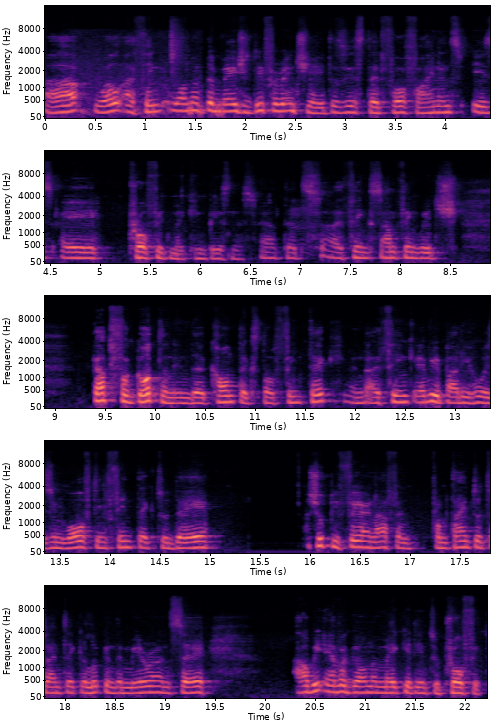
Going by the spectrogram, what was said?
Uh, well, I think one of the major differentiators is that 4finance is a profit-making business. Uh, that's I think something which got forgotten in the context of fintech. And I think everybody who is involved in fintech today should be fair enough and from time to time take a look in the mirror and say, are we ever going to make it into profit?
